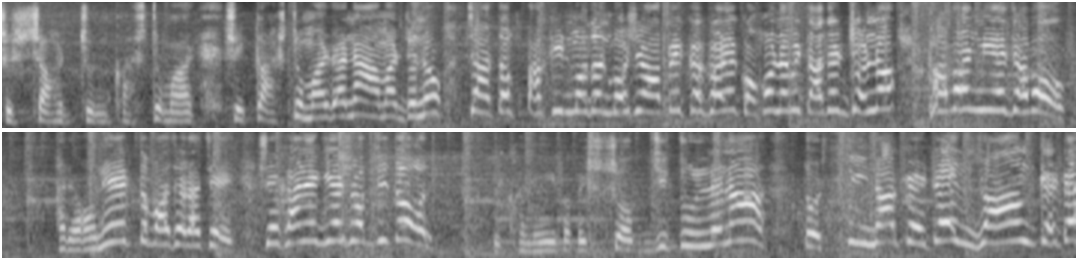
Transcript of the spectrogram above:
একশো ষাট জন কাস্টমার সেই কাস্টমাররা না আমার জন্য চাতক পাখির মতন বসে অপেক্ষা করে কখন আমি তাদের জন্য খাবার নিয়ে যাব? আরে অনেক তো বাজার আছে সেখানে গিয়ে সবজি তোল। এখানে এইভাবে সবজি তুললে না তোর সিনা কেটে রাং কেটে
